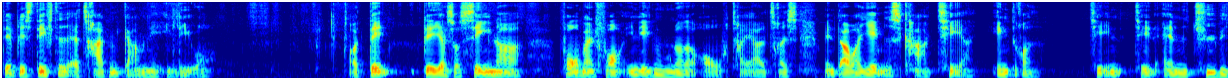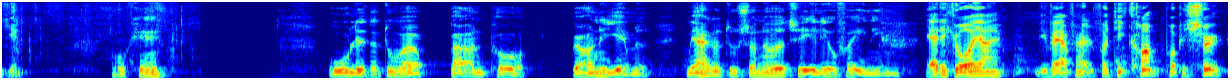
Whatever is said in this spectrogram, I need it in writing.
der blev stiftet af 13 gamle elever. Og den blev jeg så senere formand for i 1953, men der var hjemmets karakter ændret til en, til en anden type hjem. Okay. Ole, da du var barn på børnehjemmet, mærkede du så noget til elevforeningen? Ja, det gjorde jeg. I hvert fald, for de kom på besøg,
